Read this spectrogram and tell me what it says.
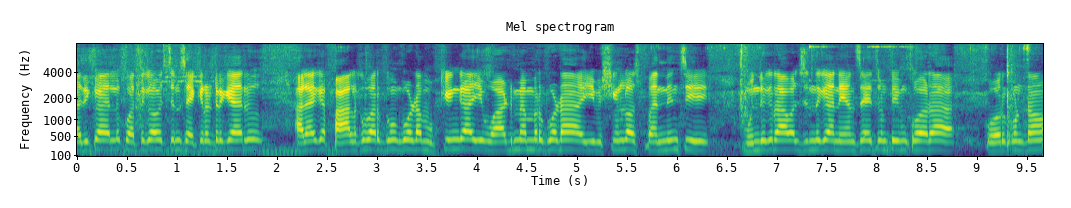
అధికారులు కొత్తగా వచ్చిన సెక్రటరీ గారు అలాగే పాలకవర్గం కూడా ముఖ్యంగా ఈ వార్డు మెంబర్ కూడా ఈ విషయంలో స్పందించి ముందుకు రావాల్సిందిగా నేను సైతం టీం కూడా కోరుకుంటాం.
